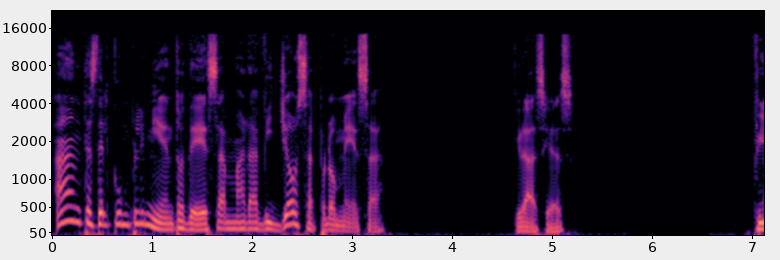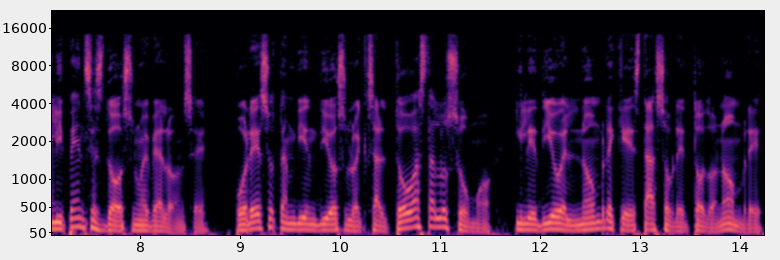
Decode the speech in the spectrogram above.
antes del cumplimiento de esa maravillosa promesa. Gracias. Filipenses 2, 9 al 11. Por eso también Dios lo exaltó hasta lo sumo y le dio el nombre que está sobre todo nombre,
